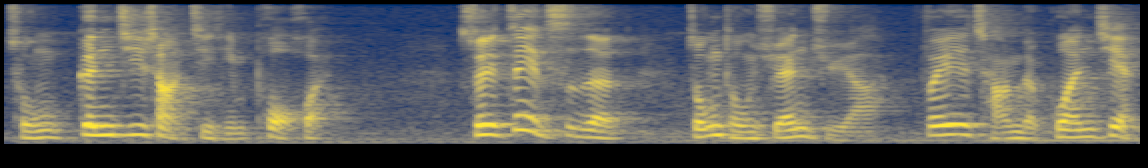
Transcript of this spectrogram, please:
从根基上进行破坏，所以这次的总统选举啊，非常的关键。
